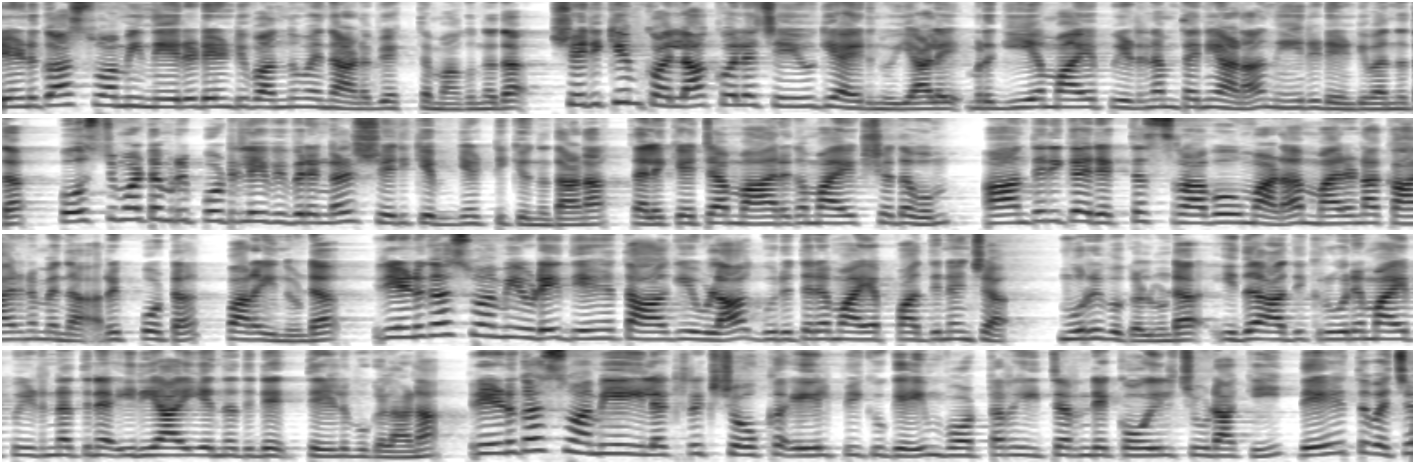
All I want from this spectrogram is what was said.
രേണുകാസ്വാമി നേരിടേണ്ടി വന്നുവെന്നാണ് വ്യക്തമാകുന്നത്. ശരിക്കും കൊല്ലാക്കൊല ചെയ്യുകയായിരുന്നു ഇയാളെ. മൃഗീയമായ പീഡനം തന്നെയാണ് നേരിടേണ്ടി വന്നത്. പോസ്റ്റ്മോർട്ടം റിപ്പോർട്ടിലെ വിവരങ്ങൾ ശരിക്കും ഞെട്ടിക്കുന്നതാണ്. തലക്കേറ്റ മാരകമായ ക്ഷതവും ആന്തരിക രക്തസ്രാവവുമാണ് മരണ കാരണമെന്ന് റിപ്പോർട്ട് പറയുന്നുണ്ട്. രേണുകാസ്വാമിയുടെ ദേഹത്താകെയുള്ള ഗുരുതരമായ പതിനഞ്ച് മുറിവുകളുണ്ട്. ഇത് അതിക്രൂരമായ പീഡനത്തിന് ഇരയായി എന്നതിന്റെ തെളിവുകളാണ്. രേണുകാസ്വാമിയെ ഇലക്ട്രിക് ഷോക്ക് ഏൽപ്പിക്കുകയും വാട്ടർ ഹീറ്ററിന്റെ കോയിൽ ചൂടാക്കി ദേഹത്ത് വെച്ച്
